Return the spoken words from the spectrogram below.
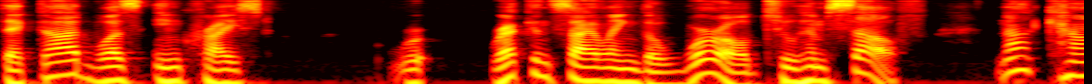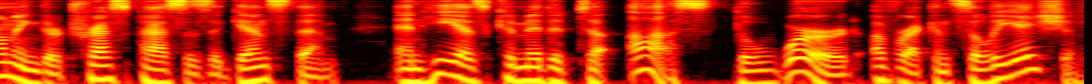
that God was in Christ re- reconciling the world to himself, not counting their trespasses against them, and he has committed to us the word of reconciliation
